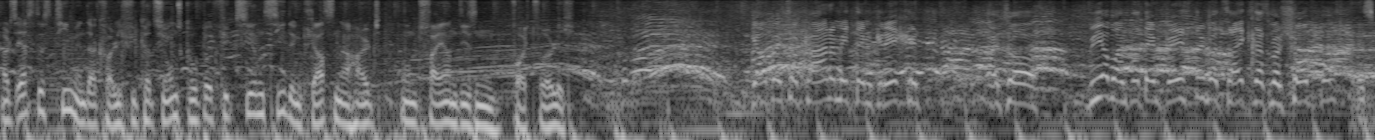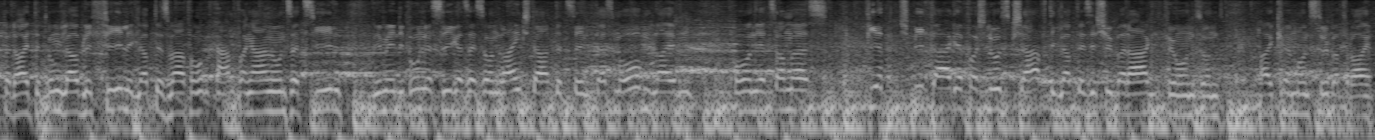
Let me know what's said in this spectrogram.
Als erstes Team in der Qualifikationsgruppe fixieren sie den Klassenerhalt und feiern diesen feuchtfröhlich. Ich glaube, es hat keiner mit dem gerechnet. Also wir waren von dem fest überzeugt, dass wir schaffen. Es bedeutet unglaublich viel. Ich glaube, das war von Anfang an unser Ziel, wie wir in die Bundesliga-Saison reingestartet sind, dass wir oben bleiben. Und jetzt haben wir es vier Spieltage vor Schluss geschafft. Ich glaube, das ist überragend für uns und heute können wir uns darüber freuen.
